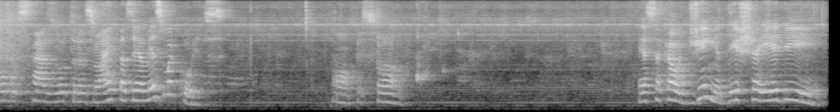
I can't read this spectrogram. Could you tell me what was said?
Vou buscar as outras lá e fazer a mesma coisa. Ó, pessoal. Essa caldinha deixa ele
